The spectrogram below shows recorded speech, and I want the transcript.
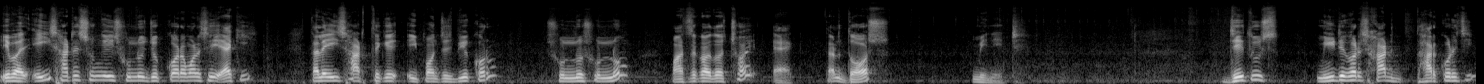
এবার এই ষাটের সঙ্গে এই শূন্য যোগ করা মানে সেই একই? তাহলে এই ষাট থেকে এই পঞ্চাশ বিয়োগ করো। শূন্য শূন্য, পাঁচ কয় দশ ছয়, এক। তাহলে দশ মিনিট। যেহেতু মিনিটে ঘরে ষাট ধার করেছি,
